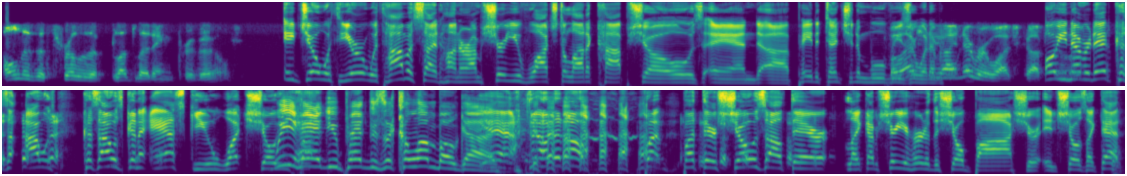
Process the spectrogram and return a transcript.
Only the thrill of the bloodletting prevails. Hey Joe, with your with Homicide Hunter, I'm sure you've watched a lot of cop shows and uh, paid attention to movies Well, or whatever. I never watched cop oh, you never did? Because I was because I was going to ask you what show We you thought- had you pegged as a Columbo guy. Yeah, no, no, no. but but there's shows out there like I'm sure you heard of the show Bosch or in shows like that.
